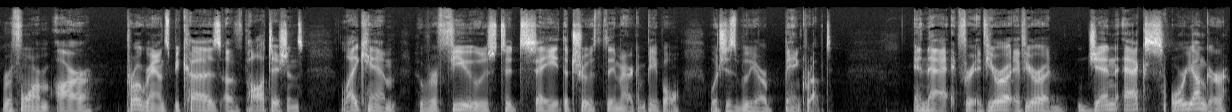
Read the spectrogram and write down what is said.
reform our programs because of politicians like him who refuse to say the truth to the American people, which is we are bankrupt in that for if you're a, if you're a Gen X or younger,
